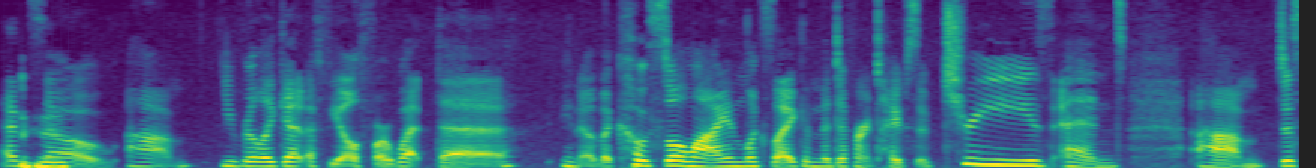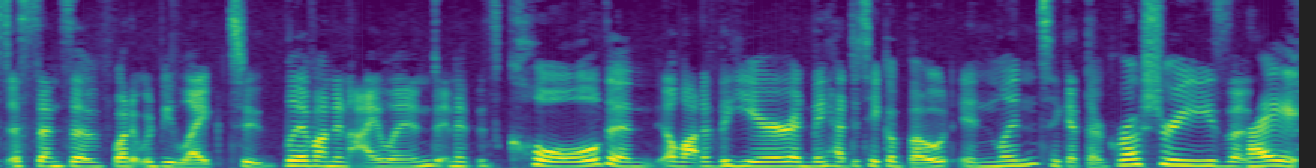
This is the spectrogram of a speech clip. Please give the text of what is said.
And mm-hmm. so um, you really get a feel for what the, you know, the coastal line looks like and the different types of trees and um, just a sense of what it would be like to live on an island and it's cold and a lot of the year and they had to take a boat inland to get their groceries and right.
